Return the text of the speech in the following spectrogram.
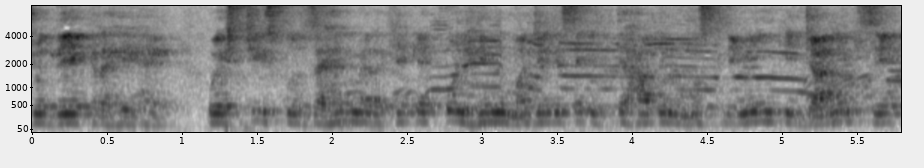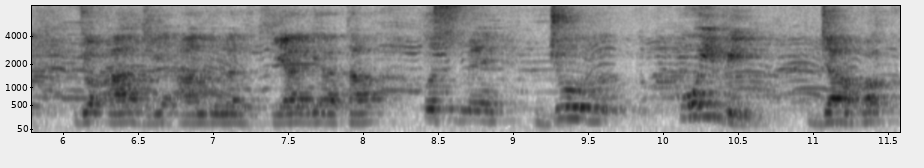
जो देख रहे हैं, वो इस चीज़ को जहन में रखें कि कुल हिंद मजलिस इतिहादुलमसलिमिन की जानब से जो आज ये आंदोलन किया गया था, उसमें जो कोई भी जाबक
